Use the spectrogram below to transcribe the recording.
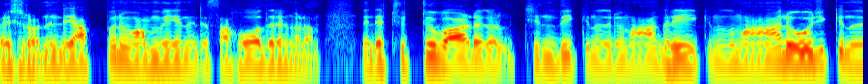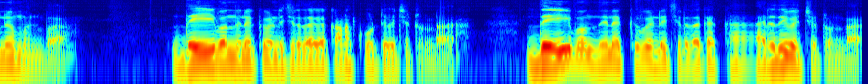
പരിശുദ്ധ നിന്റെ അപ്പനും അമ്മയും നിന്റെ സഹോദരങ്ങളും നിന്റെ ചുറ്റുപാടുകൾ ചിന്തിക്കുന്നതിനും ആഗ്രഹിക്കുന്നതും ആലോചിക്കുന്നതിനും മുൻപ് ദൈവം നിനക്ക് വേണ്ടി ചിലതൊക്കെ കണക്കൂട്ടി വെച്ചിട്ടുണ്ട്. ദൈവം നിനക്ക് വേണ്ടി ചിലതൊക്കെ കരുതി വെച്ചിട്ടുണ്ട്.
